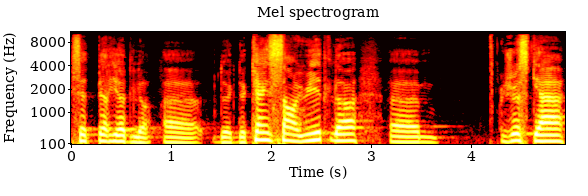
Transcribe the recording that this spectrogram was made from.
cette période-là, de, 1508 là, jusqu'à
